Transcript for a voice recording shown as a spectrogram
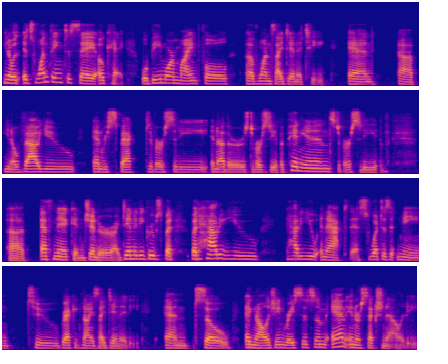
you know it's one thing to say okay we'll be more mindful of one's identity and uh, you know value and respect diversity in others diversity of opinions diversity of uh, ethnic and gender identity groups. But but how do you how do you enact this? What does it mean to recognize identity? And so acknowledging racism and intersectionality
